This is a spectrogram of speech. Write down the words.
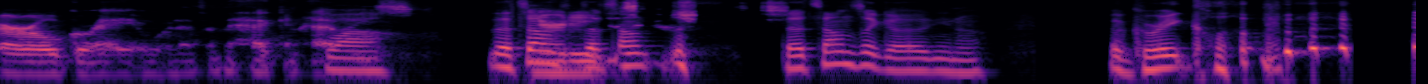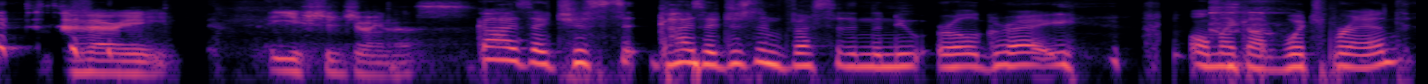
Earl Grey or whatever the heck and have Wow. That sounds that sounds that sounds like a, you know, a great club. It's a very you should join us. guys, I just guys, I just invested in the new Earl Grey. oh my god, which brand?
